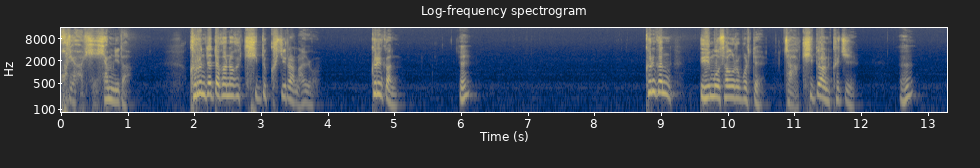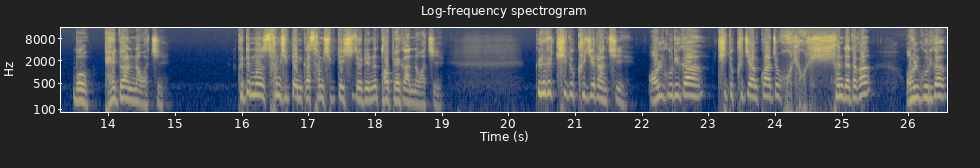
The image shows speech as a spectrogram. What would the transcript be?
호리호리합니다. 그런데다가 내가 키도 크질 않아요. 그러니까 예? 그러니까 외모상으로 볼 때 자 키도 안 크지 뭐 배도 안 나왔지. 그때 뭐 30대니까 30대 시절에는 더 배가 안 나왔지. 그러니까 키도 크질 않지. 얼굴이가 키도 크지 않고 아주 호리호리한 데다가 얼굴이가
